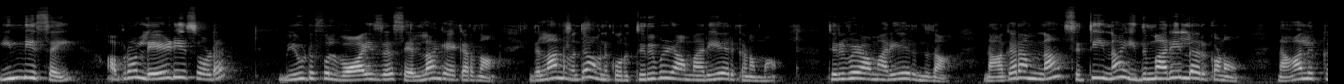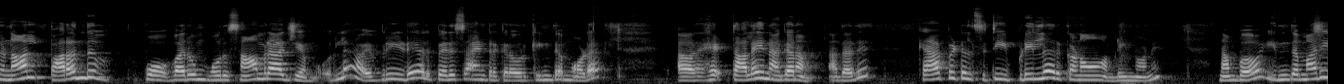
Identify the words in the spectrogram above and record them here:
இன்னிசை அப்புறம் லேடிஸோட பியூட்டிஃபுல் வாய்ஸஸ் எல்லாம் கேட்குறதான் இதெல்லாம் வந்து அவனுக்கு ஒரு திருவிழா மாதிரியே இருக்கணுமா? திருவிழா மாதிரியே இருந்துதான். நகரம்னா சிட்டினா இது மாதிரில இருக்கணும். நாளுக்கு நாள் பறந்து போ வரும் ஒரு சாம்ராஜ்யம். இல்லை எவ்ரிடே அது பெருசாயின்னு இருக்கிற ஒரு கிங்டமோட தலைநகரம். அதாவது கேபிட்டல் சிட்டி இப்படிலாம் இருக்கணும் அப்படின்னோடனே நம்ம இந்த மாதிரி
